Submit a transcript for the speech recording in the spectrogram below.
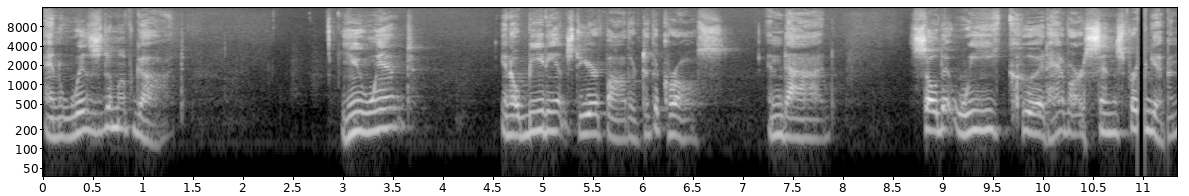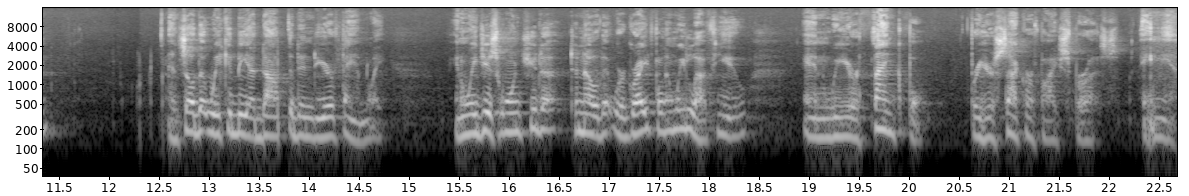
and wisdom of God, you went in obedience to your Father to the cross and died so that we could have our sins forgiven and so that we could be adopted into your family. And we just want you to, to know that we're grateful and we love you and we are thankful for your sacrifice for us. Amen.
